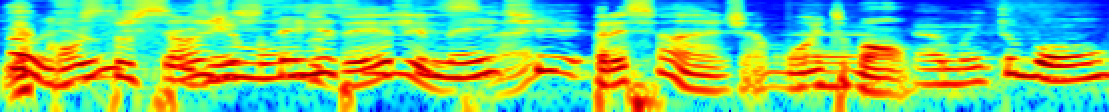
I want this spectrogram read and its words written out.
Não, e a construção justo, a de mundo deles é impressionante, é muito é, bom. É muito bom.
